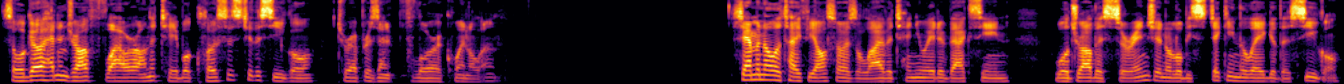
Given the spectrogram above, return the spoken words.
So we'll go ahead and draw a flower on the table closest to the seagull to represent fluoroquinolone. Salmonella typhi also has a live attenuated vaccine. We'll draw this syringe and it'll be sticking the leg of the seagull.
